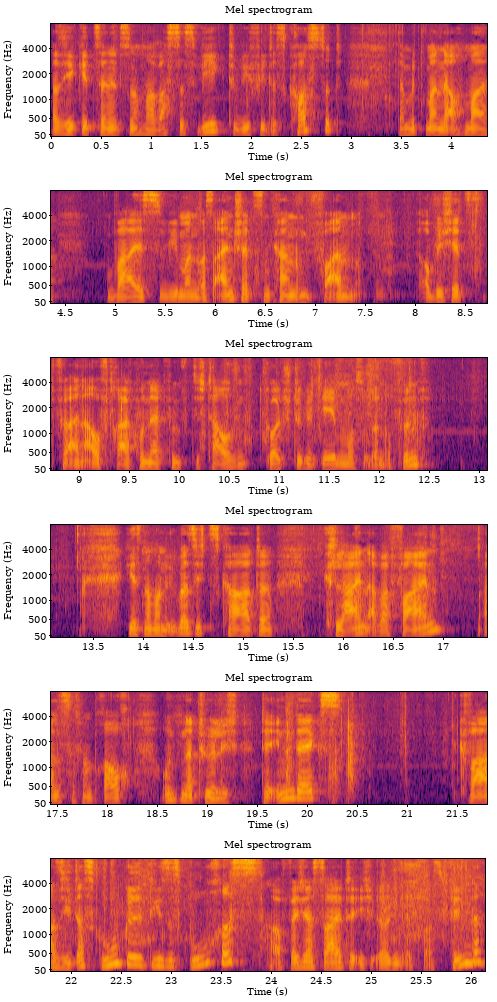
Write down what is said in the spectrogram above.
Also hier geht es dann jetzt nochmal, was das wiegt, wie viel das kostet, damit man ja auch mal weiß, wie man was einschätzen kann und vor allem, ob ich jetzt für einen Auftrag 150.000 Goldstücke geben muss oder nur 5. Hier ist nochmal eine Übersichtskarte, klein aber fein, alles was man braucht und natürlich der Index, quasi das Google dieses Buches, auf welcher Seite ich irgendetwas finde.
